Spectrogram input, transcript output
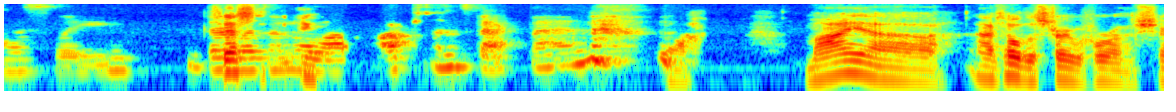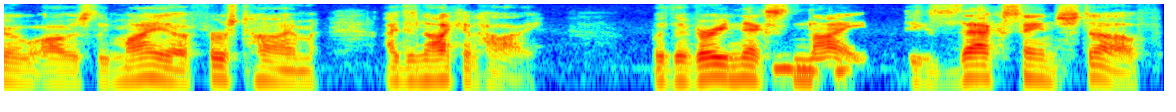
honestly. There wasn't a lot of options back then. My, uh, I've told the story before on the show, obviously. My uh, first time, I did not get high, but the very next Mhm. night, the exact same stuff,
